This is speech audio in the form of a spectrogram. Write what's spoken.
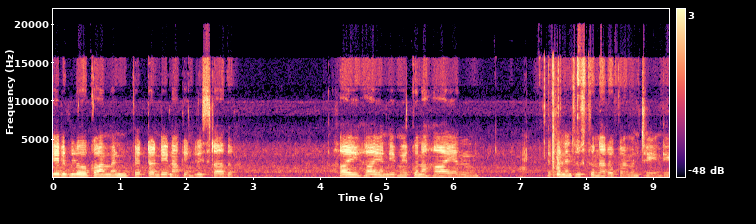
తెలుగులో కామెంట్ పెట్టండి నాకు ఇంగ్లీష్ రాదు. హాయ్ హాయ్ అండి మీకు నా హాయ్ అన్ ఎక్కడి నుంచి చూస్తున్నారో కామెంట్ చేయండి.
